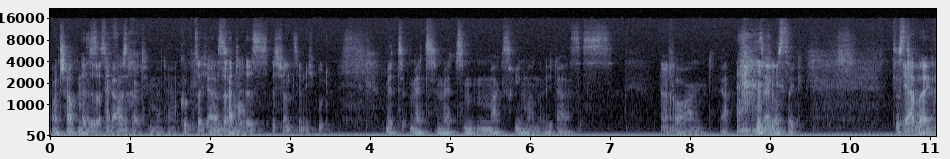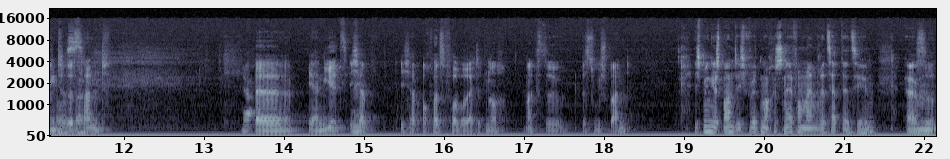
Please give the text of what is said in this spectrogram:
Und Shoppen also ist das Glas, glaube ich, jemand, ja. Guckt euch ja, an, Leute, ist, ist schon ziemlich gut. Mit, mit, mit Max Riemann wieder, das ist ja. hervorragend. Ja, sehr lustig. Das ja, aber interessant. Ja. Äh, ja, Nils, ich hm. habe ich hab auch was vorbereitet noch. Magst du, bist du gespannt? Ich bin gespannt. Ich würde noch schnell von meinem Rezept erzählen. Ähm, so.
